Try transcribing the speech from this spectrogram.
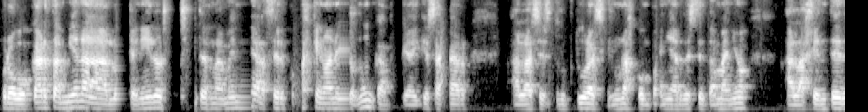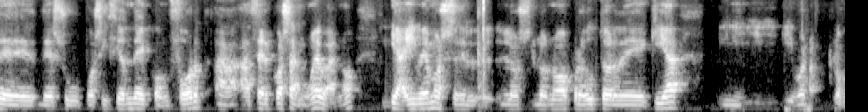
provocar también a los ingenieros internamente a hacer cosas que no han hecho nunca, porque hay que sacar a las estructuras en unas compañías de este tamaño a la gente de, su posición de confort a, hacer cosas nuevas, ¿no? Y ahí vemos los, nuevos productos de Kia y, bueno, los,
